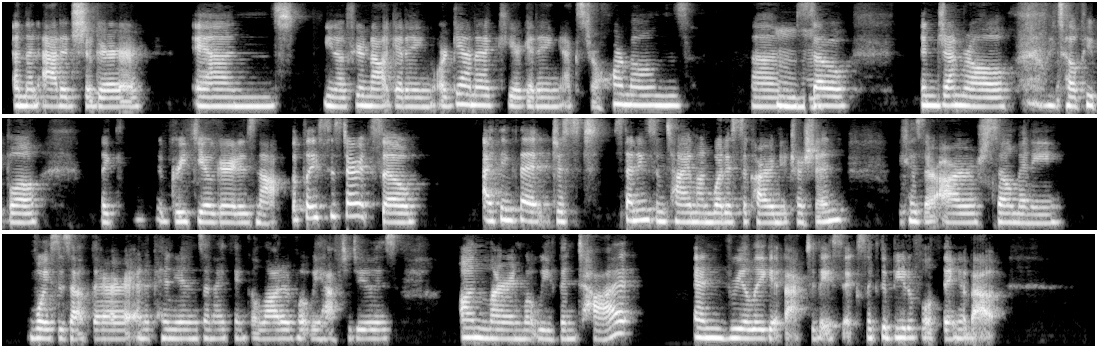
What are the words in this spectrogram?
and then added sugar. And, you know, if you're not getting organic, you're getting extra hormones. Um, mm-hmm. So, in general, we tell people like Greek yogurt is not the place to start. So, I think that just spending some time on what is Sakara nutrition because there are so many voices out there and opinions. And I think a lot of what we have to do is unlearn what we've been taught and really get back to basics. Like the beautiful thing about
